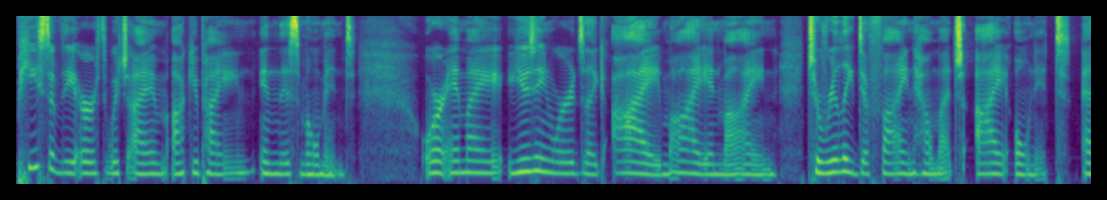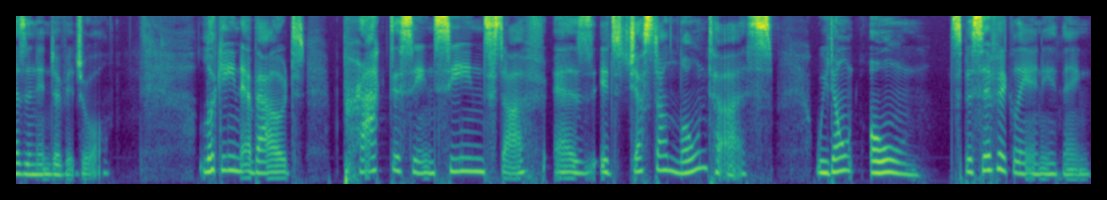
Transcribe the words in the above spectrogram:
piece of the earth which I'm occupying in this moment? Or am I using words like I, my, and mine to really define how much I own it as an individual? Looking about practicing seeing stuff as it's just on loan to us we don't own specifically anything.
